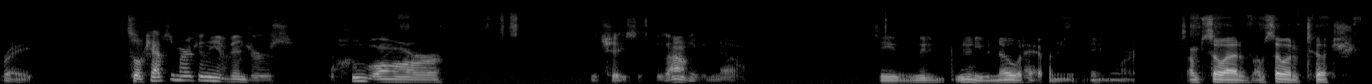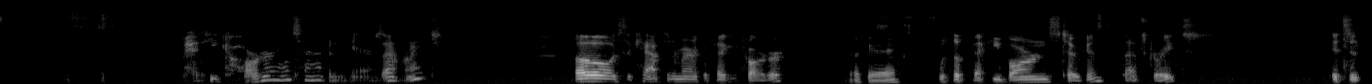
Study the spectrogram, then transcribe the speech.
right. So Captain America and the Avengers, who are the chases? Because I don't even know. See, we we didn't even know what happened anymore. I'm so out of I'm so out of touch. Peggy Carter? What's happening here? Is that right? Oh, it's the Captain America Peggy Carter Okay, with a Bucky Barnes token. That's great. It's an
